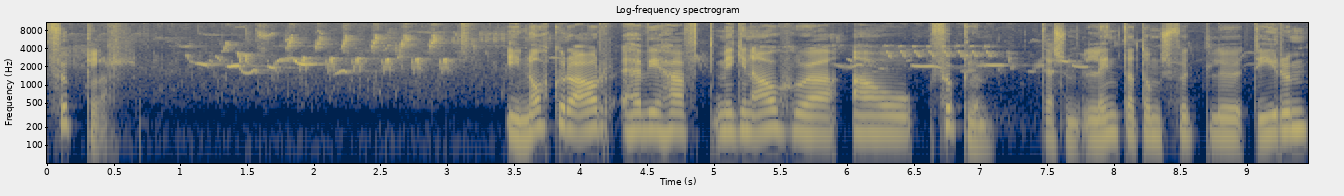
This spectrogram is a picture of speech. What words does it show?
Fuglar Í nokkuru ár hef ég haft mikinn áhuga á fuglum, þessum leindadómsfullu dýrum,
